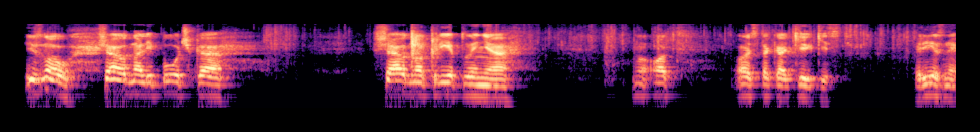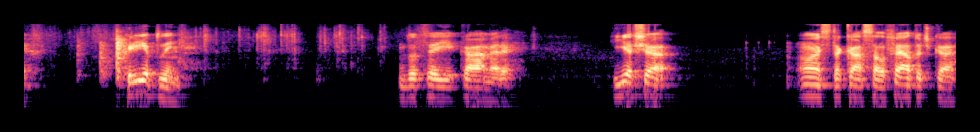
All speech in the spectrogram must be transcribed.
І знову ще одна ліпучка, ще одне кріплення. Ну от, ось така кількість різних кріплень до цієї камери. Є ще ось така салфеточка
